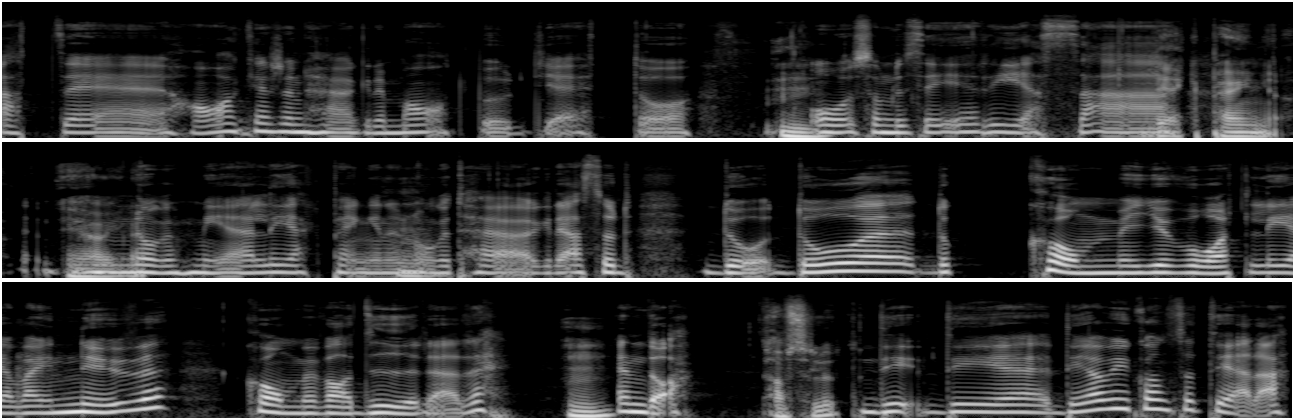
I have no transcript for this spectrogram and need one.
att eh, ha kanske en högre matbudget och, Mm. och som du säger resa, Lekpengar. mm, något mer, lekpengen är Mm. något högre. Alltså då, då, då kommer ju vårt leva i nu kommer vara dyrare Mm. ändå. Absolut. Det, det, det har vi ju konstaterat.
